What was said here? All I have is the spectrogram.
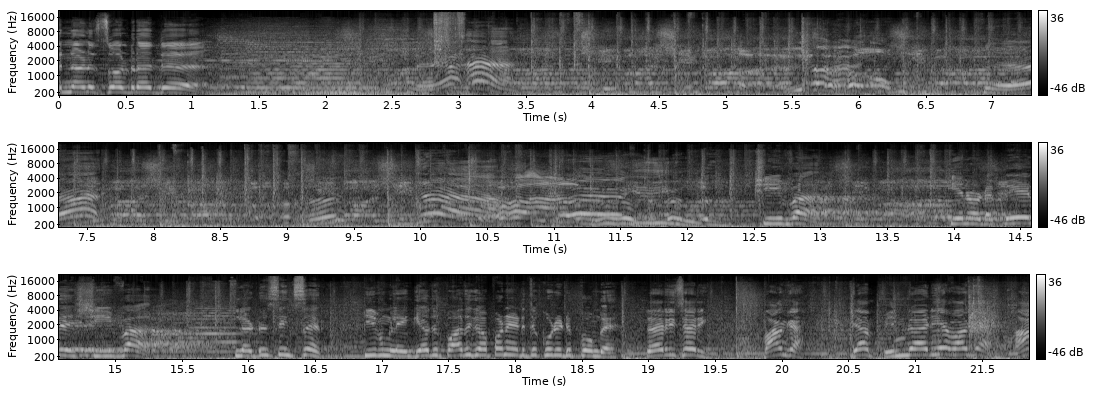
என்னன்னு சொல்றது? சிவா என்னோட பேரு சிவா லட்டு சிங் சார் இவங்களை எங்கேயாவது பாதுகாப்பான இடத்துக்கு கூட்டிட்டு போங்க. சரி சரி. வாங்க. ஏன் பின்னாடியே வாங்க. ஆ.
